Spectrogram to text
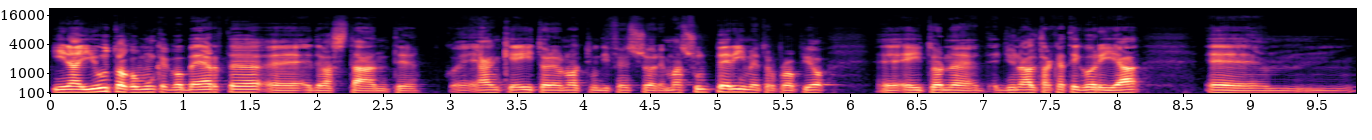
in aiuto comunque Gobert eh, è devastante. E anche Ayton è un ottimo difensore, ma sul perimetro proprio eh, Ayton è di un'altra categoria. Ehm,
